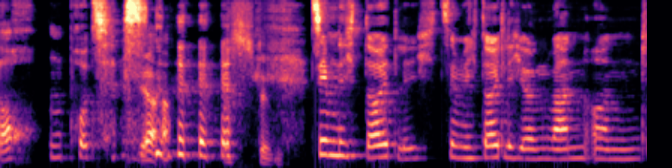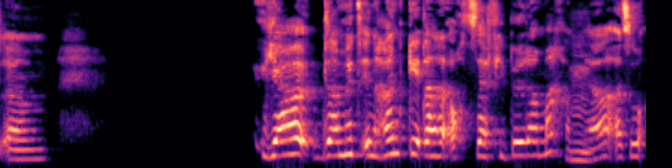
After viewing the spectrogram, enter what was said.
doch ein Prozess. Ja, das stimmt. ziemlich deutlich, ziemlich deutlich irgendwann. Und ähm, ja, damit in Hand geht dann auch sehr viel Bilder machen, mhm. ja. Also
